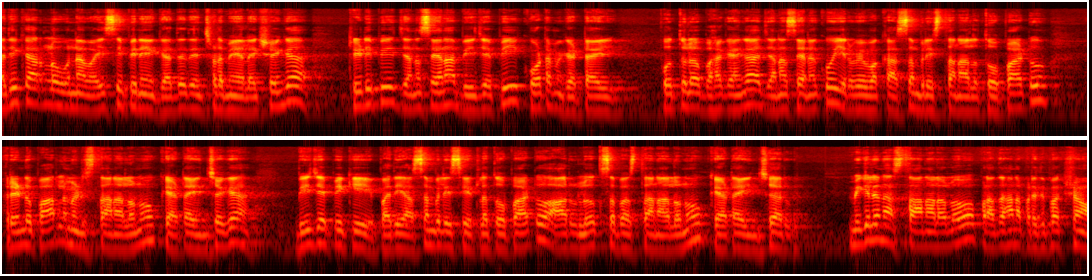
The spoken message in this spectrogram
అధికారంలో ఉన్న వైసీపీని గద్దెదించడమే లక్ష్యంగా టీడీపీ జనసేన బీజేపీ కూటమి కట్టాయి. పొత్తులో భాగంగా జనసేనకు ఇరవై ఒక్క అసెంబ్లీ స్థానాలతో పాటు రెండు పార్లమెంట్ స్థానాలను కేటాయించగా బీజేపీకి పది అసెంబ్లీ సీట్లతో పాటు ఆరు లోక్సభ స్థానాలను కేటాయించారు. మిగిలిన స్థానాలలో ప్రధాన ప్రతిపక్షం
